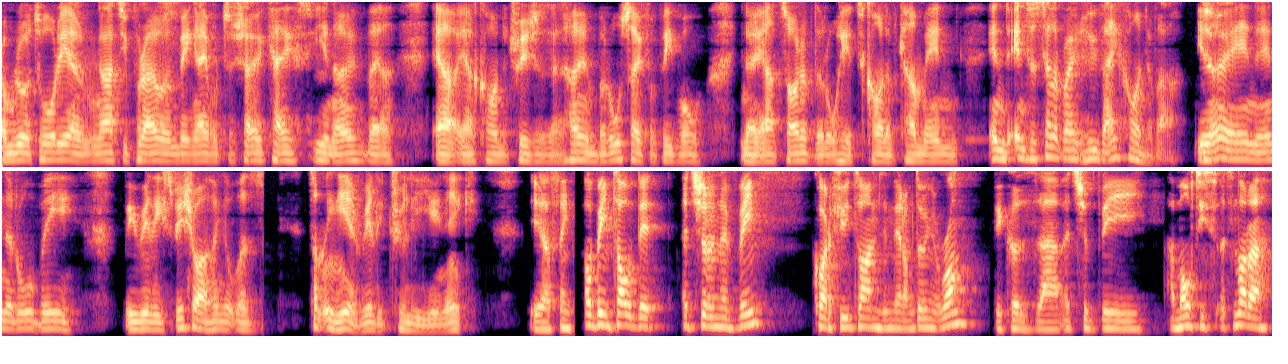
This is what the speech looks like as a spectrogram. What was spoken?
from Ruatoria and Ngāti Porou and being able to showcase you know the our, our kind of treasures at home but also for people you know outside of the rohe to kind of come in and and to celebrate who they kind of are you know and and it all be be really special i think it was something yeah really truly unique Yeah, I think I've been told that it shouldn't have been quite a few times, and that I'm doing it wrong because uh, it should be a multi. It's not a.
